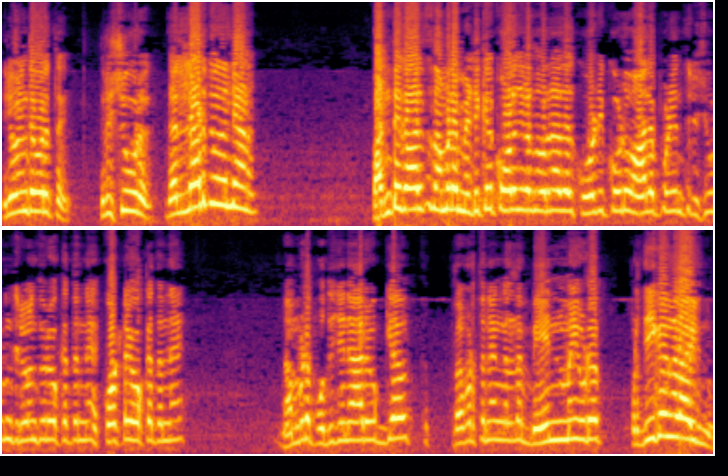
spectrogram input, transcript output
തിരുവനന്തപുരത്ത് തൃശ്ശൂർ ഇതെല്ലായിടത്തും തന്നെയാണ് പണ്ട് കാലത്ത് നമ്മുടെ മെഡിക്കൽ കോളേജുകൾ എന്ന് പറഞ്ഞാൽ അത് കോഴിക്കോടും ആലപ്പുഴയും തൃശ്ശൂരും തിരുവനന്തപുരവും ഒക്കെ തന്നെ കോട്ടയം ഒക്കെ തന്നെ നമ്മുടെ പൊതുജനാരോഗ്യ പ്രവർത്തനങ്ങളുടെ മേന്മയുടെ പ്രതീകങ്ങളായിരുന്നു.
